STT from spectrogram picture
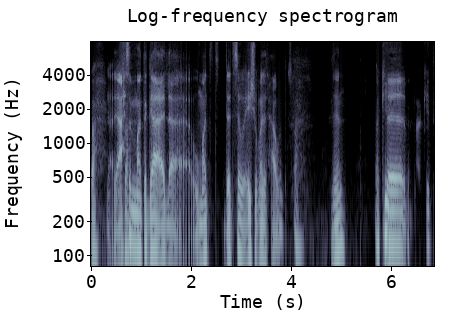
صح. يعني أحسن صح. ما انت قاعد وما تسوي أي شيء وما تحاول. صح. زين. أكيد. ف- أكيد.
